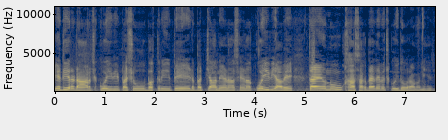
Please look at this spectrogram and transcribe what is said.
ਇਹਦੀ ਰਡਾਰ 'ਚ ਕੋਈ ਵੀ ਪਸ਼ੂ ਬੱਕਰੀ ਭੇਡ ਬੱਚਾ ਨਿਆਣਾ ਸਿਆਣਾ ਕੋਈ ਵੀ ਆਵੇ ਤਾਂ ਇਹ ਉਹਨੂੰ ਖਾ ਸਕਦਾ ਇਹਦੇ ਵਿੱਚ ਕੋਈ ਦੋਰਾਵਾ ਨਹੀਂ ਹੈ ਜੀ।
